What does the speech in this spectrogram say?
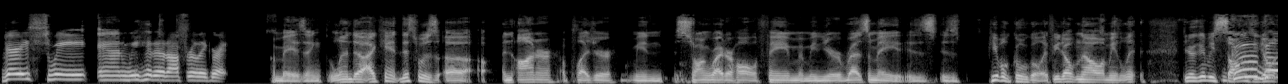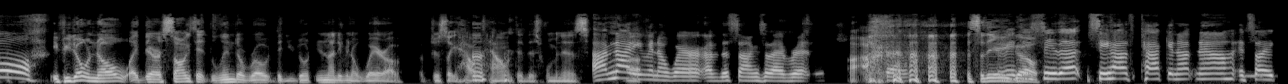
very sweet, and we hit it off really great. Amazing. Linda, I can't, this was uh, an honor, a pleasure. I mean, Songwriter Hall of Fame. I mean, your resume is, is people Google. If you don't know, I mean, there are going to be songs you don't, if you don't know, like there are songs that Linda wrote that you don't, you're not even aware of, of just like how talented this woman is. I'm not Uh, even aware of the songs that I've written. so there I you mean, go. you see that? See how it's packing up now? It's like,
